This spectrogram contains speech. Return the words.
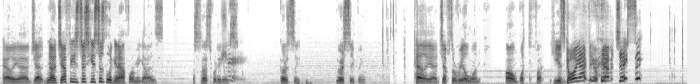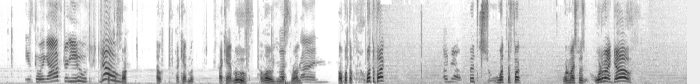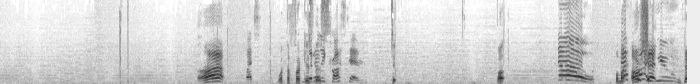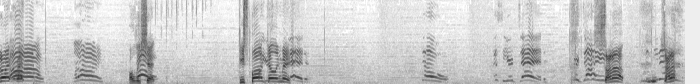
Hell yeah, Jeff. No, Jeffy's just he's just looking out for me, guys. That's that's what it is. sure. Go to sleep. You are sleeping. Hell yeah, Jeff's a real one. Oh, what the fuck? He is going after you. You haven't me. He's going after you. No! What the fuck? I can't move. I can't move. Hello, you must Let's run. run. Oh, what the? What the fuck? Oh no. Bitch, what the fuck? What am I supposed Where do I go? Ah! What? What the fuck You is literally this? crossed him. Di- Well- No! Well, my- oh shit! You! From me! Ah! Ah! Holy ah! shit! He Oh, spawned you're killing so me! Dead. Jesse, you're dead! You're dying! Shut up! No! Shut up!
